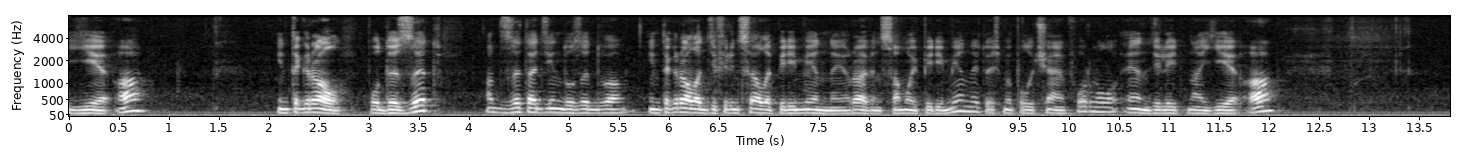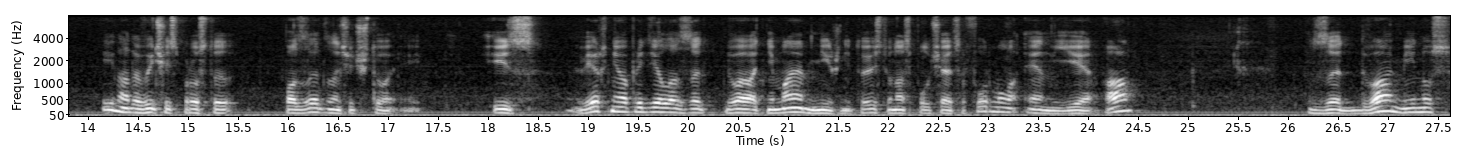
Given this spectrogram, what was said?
EA. Интеграл по dz от z1 до z2. Интеграл от дифференциала переменной равен самой переменной, то есть мы получаем формулу n делить на EA. И надо вычесть просто по z, значит что из верхнего предела z2 отнимаем нижний. То есть у нас получается формула NEA z2 минус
